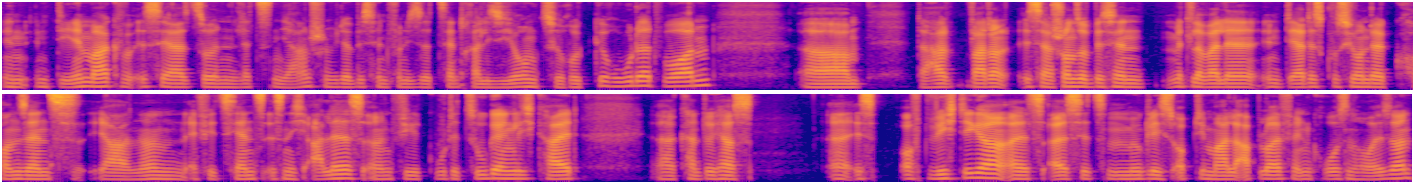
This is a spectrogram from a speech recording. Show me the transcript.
In, in Dänemark ist ja so in den letzten Jahren schon wieder ein bisschen von dieser Zentralisierung zurückgerudert worden. Ähm, da war da, ist ja schon so ein bisschen mittlerweile in der Diskussion der Konsens, ja, ne, Effizienz ist nicht alles, irgendwie gute Zugänglichkeit äh, kann durchaus, äh, ist oft wichtiger als, als jetzt möglichst optimale Abläufe in großen Häusern.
